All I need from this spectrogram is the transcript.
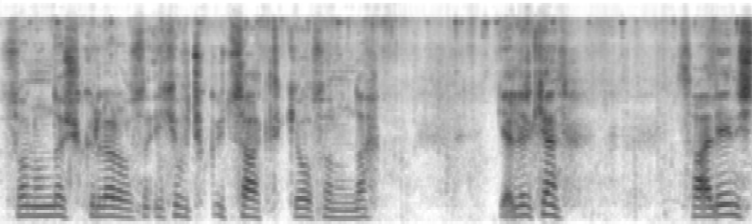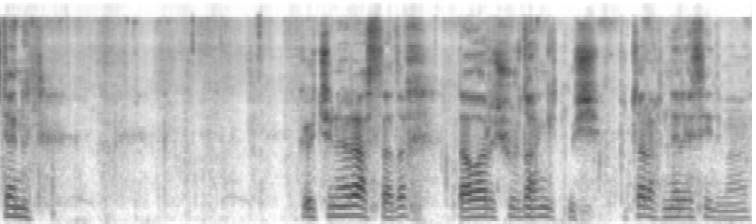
Sonunda şükürler olsun. iki buçuk üç saatlik yol sonunda. Gelirken Salih eniştenin göçüne rastladık. Davarı şuradan gitmiş. Bu taraf neresiydi Mehmet?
